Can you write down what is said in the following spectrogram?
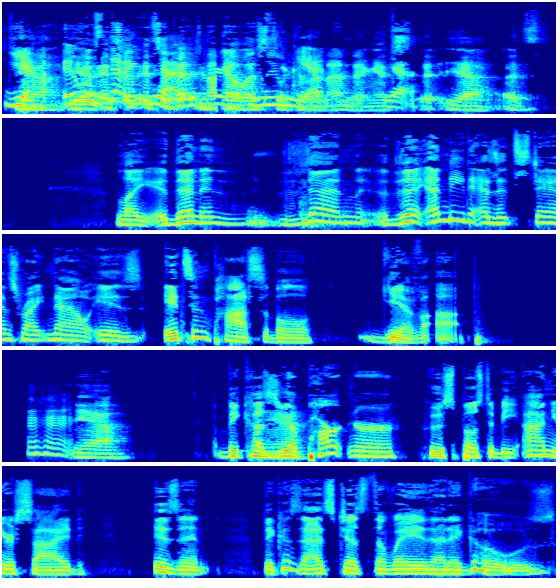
Yeah. it yeah, was. it's, de- a, it's yeah, a bit was nihilistic of an ending. ending. It's yeah. yeah, it's Like then then the ending as it stands right now is it's impossible give up Mhm. yeah, because Yeah. your partner who's supposed to be on your side isn't because that's just the way that it goes.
